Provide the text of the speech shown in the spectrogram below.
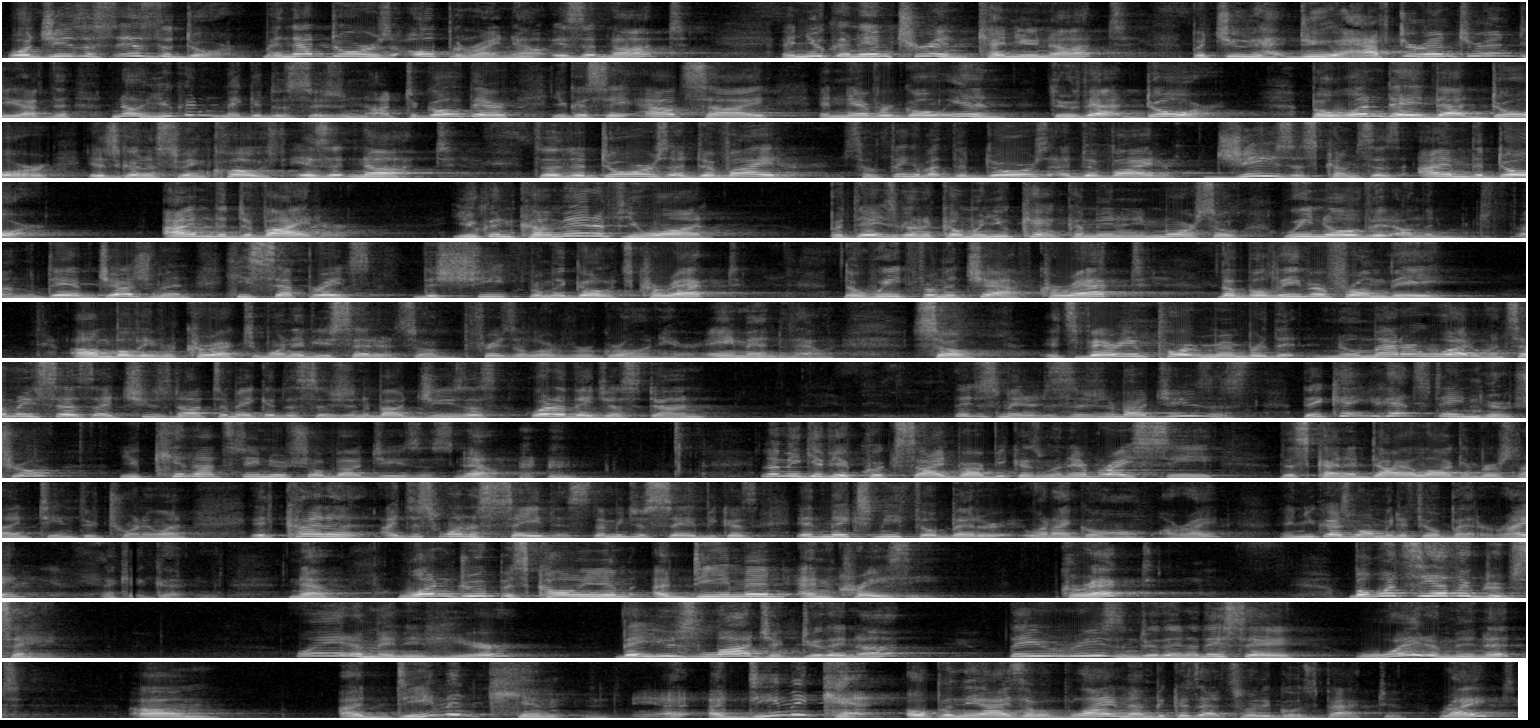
Well, Jesus is the door. And that door is open right now, is it not? And you can enter in, can you not? But you do you have to enter in? Do you have to? No, you can make a decision not to go there. You can stay outside and never go in through that door. But one day that door is going to swing closed, is it not? So the door is a divider. So think about it. the door's a divider. Jesus comes says, I'm the door. I'm the divider. You can come in if you want, but day's going to come when you can't come in anymore. So we know that on the, on the day of judgment, he separates the sheep from the goats, correct? The wheat from the chaff, correct? The believer from the unbeliever, correct. One of you said it, so praise the Lord. We're growing here. Amen to that one. So it's very important remember that no matter what, when somebody says, I choose not to make a decision about Jesus, what have they just done? They just made a decision about Jesus. They can't, you can't stay neutral. You cannot stay neutral about Jesus. Now, let me give you a quick sidebar because whenever I see this kind of dialogue in verse 19 through 21, it kind of, I just want to say this. Let me just say it because it makes me feel better when I go home, all right? And you guys want me to feel better, right? Okay, good. Now, one group is calling him a demon and crazy, correct? But what's the other group saying? Wait a minute here. They use logic, do they not? They reason, do they not? They say, wait a minute, um, a demon can a, a demon can't open the eyes of a blind man because that's what it goes back to, right?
